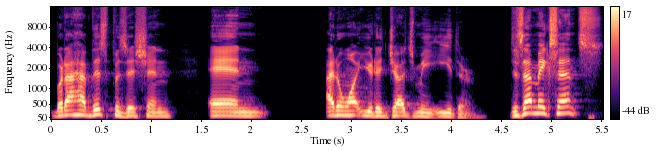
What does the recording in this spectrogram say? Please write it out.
But I have this position and I don't want you to judge me either. Does that make sense?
